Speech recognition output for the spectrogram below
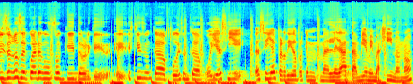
mis ojos se acuaron un poquito porque eh, es que es un capo, es un capo. Y así, así ya he perdido porque la edad también, me imagino, ¿no?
